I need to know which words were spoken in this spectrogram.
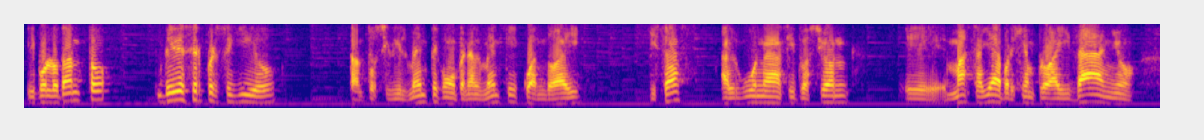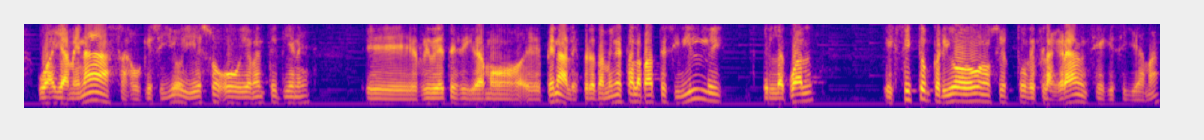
y por lo tanto debe ser perseguido tanto civilmente como penalmente cuando hay quizás alguna situación eh, más allá, por ejemplo, hay daño o hay amenazas o qué sé yo, y eso obviamente tiene eh, ribetes, digamos, eh, penales. Pero también está la parte civil en la cual existe un periodo, ¿no es cierto?, de flagrancia que se llama,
